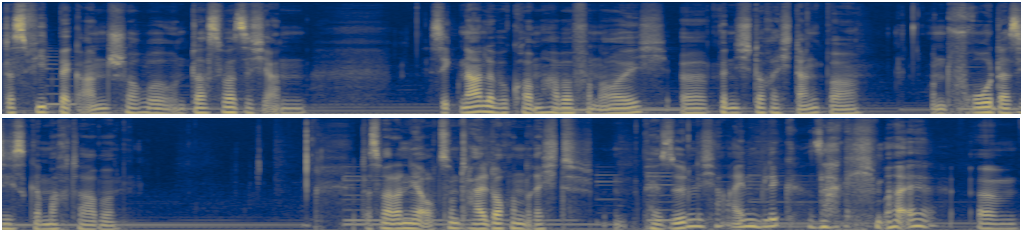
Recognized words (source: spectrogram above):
das Feedback anschaue und das, was ich an Signale bekommen habe von euch, äh, bin ich doch recht dankbar und froh, dass ich es gemacht habe. Das war dann ja auch zum Teil doch ein recht persönlicher Einblick, sag ich mal. Ähm,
